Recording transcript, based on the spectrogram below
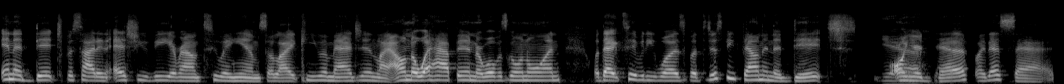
in a ditch beside an SUV around 2 a.m. So, like, can you imagine? Like, I don't know what happened or what was going on, what the activity was, but to just be found in a ditch yeah. on your death, like, that's sad.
